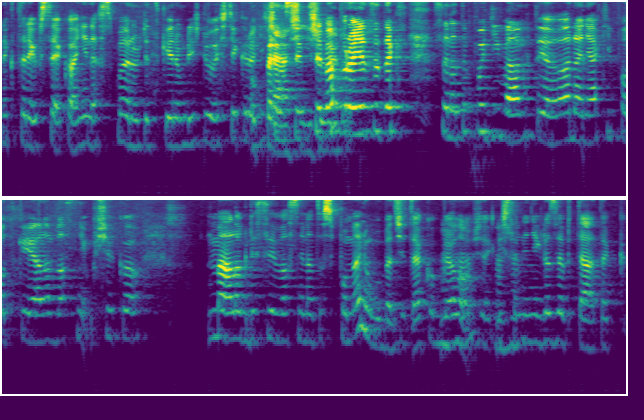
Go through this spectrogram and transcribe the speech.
na který už se jako ani nespomenu, vždycky jenom když jdu ještě k rodičům si třeba pro něco, tak se na to podívám, ty jo, na nějaký fotky, ale vlastně už jako málo kdy si vlastně na to vzpomenu vůbec, že to jako bylo, uh-huh, že když uh-huh. se mě někdo zeptá, tak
